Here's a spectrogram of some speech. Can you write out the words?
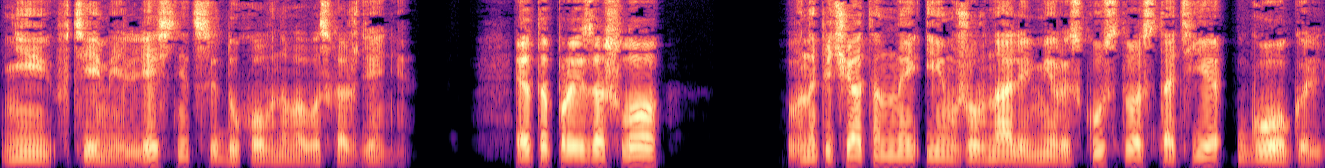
ни в теме лестницы духовного восхождения. Это произошло в напечатанной им в журнале «Мир искусства» статье «Гоголь»,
